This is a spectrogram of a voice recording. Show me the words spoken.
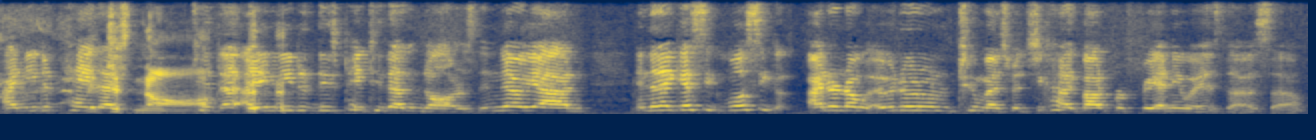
I need to pay that. Just nah. to that- I need to at least pay two thousand dollars. And no, yeah, and, and then I guess he, well, she, I don't know, I don't know too much, but she kind of got it for free anyways, though. So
